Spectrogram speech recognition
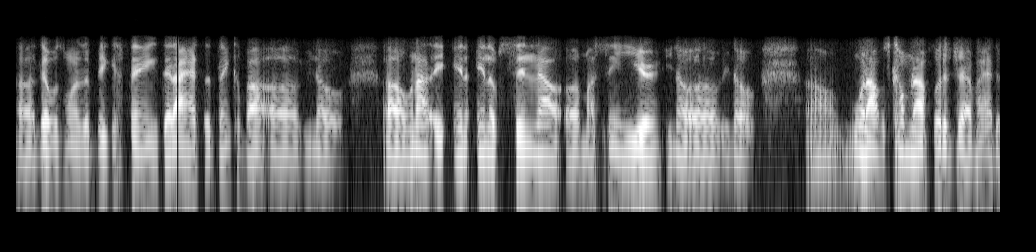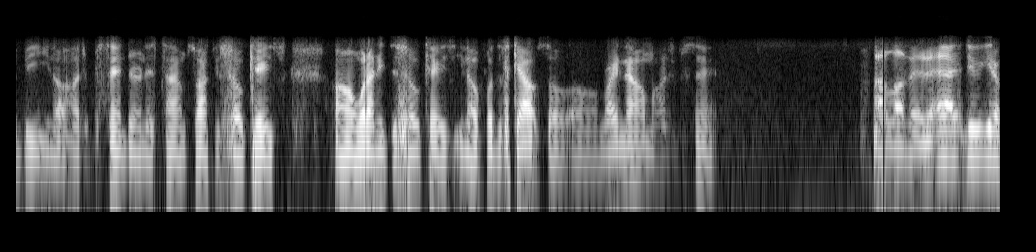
uh, that was one of the biggest things that I had to think about. Uh, you know, uh, when I end, up sitting out uh, my senior year, you know, uh, you know, um, when I was coming out for the draft, I had to be, you know, 100% during this time so I can showcase uh, what I need to showcase, you know, for the scouts. So um, right now, I'm 100%. I love it, and I do. You know,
